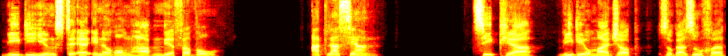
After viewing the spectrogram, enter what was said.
Wie die jüngste Erinnerung haben wir verwo? Atlassian. Zipia, Video My Job, sogar Suche,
